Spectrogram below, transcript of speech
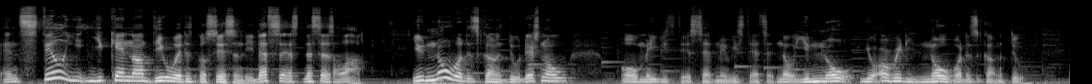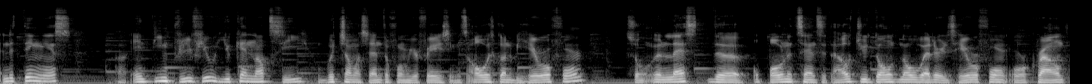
and still you, you cannot deal with it consistently. That says that says a lot. You know what it's gonna do. There's no, oh maybe it's this set, maybe it's that set. No, you know, you already know what it's gonna do. And the thing is, uh, in team preview, you cannot see which Zamazenta form you're facing. It's always gonna be hero form. So unless the opponent sends it out, you don't know whether it's hero form or crowned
